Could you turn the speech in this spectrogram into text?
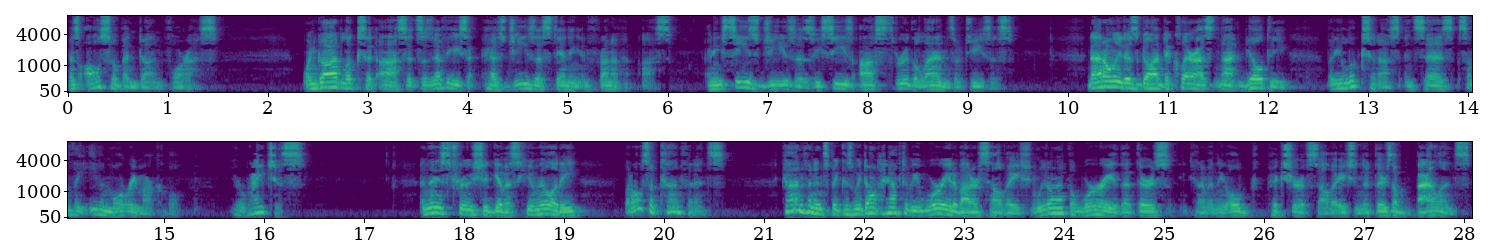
has also been done for us. When God looks at us, it's as if he has Jesus standing in front of us. And he sees Jesus, he sees us through the lens of Jesus. Not only does God declare us not guilty, but he looks at us and says something even more remarkable You're righteous. And this truth should give us humility, but also confidence. Confidence because we don't have to be worried about our salvation. We don't have to worry that there's kind of in the old picture of salvation, that there's a balance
